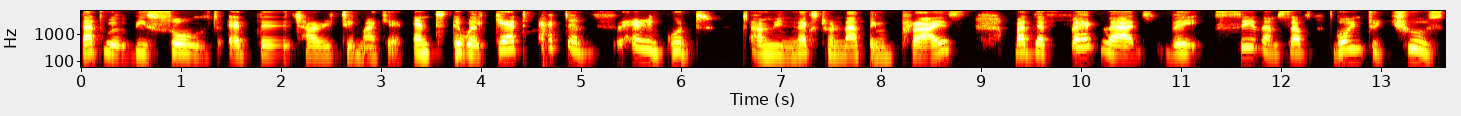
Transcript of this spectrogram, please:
that will be sold at the charity market and they will get at a very good I mean, next to nothing price. But the fact that they see themselves going to choose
